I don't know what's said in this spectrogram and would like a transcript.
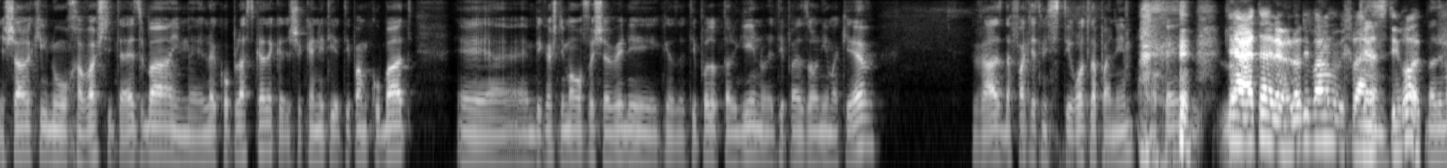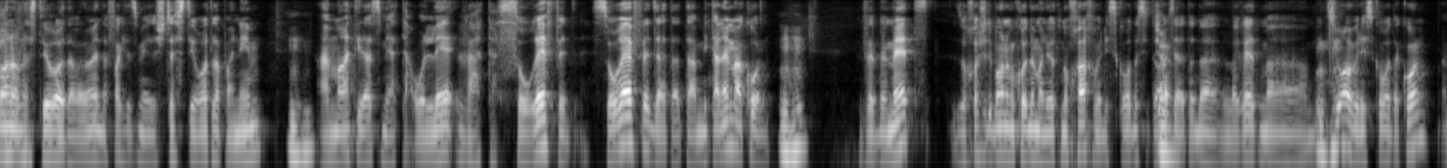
ישר כאילו חבשתי את האצבע עם אה, לקופלסט כזה, כדי שכן היא תהיה טיפה מקובעת. אה, ביקשתי מהרופא שיביא לי כזה טיפות אופטלגין, או טיפה לעזור לי עם הכאב. ואז דפקתי את עצמי סטירות לפנים, אוקיי? לא- כן, אתה לא דיברנו בכלל על כן, הסטירות. לא דיברנו על הסטירות, אבל באמת דפקתי את עצמי איזה שתי סטירות לפנים. אמרתי לעצמי, אתה עולה ואתה שורף את זה, שורף את זה, אתה מתעלם מהכל. ובאמת, זוכר שדיברנו קודם על להיות נוכח ולזכור את הסיטואציה, כן. אתה יודע, לרדת מהביצוע mm-hmm. ולזכור את הכל. Mm-hmm.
